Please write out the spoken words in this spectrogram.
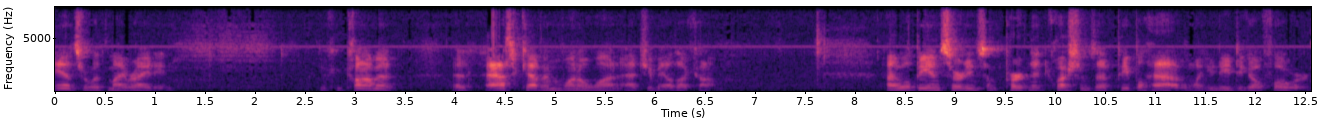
answer with my writing. You can comment at askkevin101 at gmail.com. I will be inserting some pertinent questions that people have and what you need to go forward.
